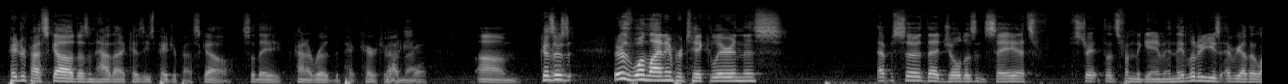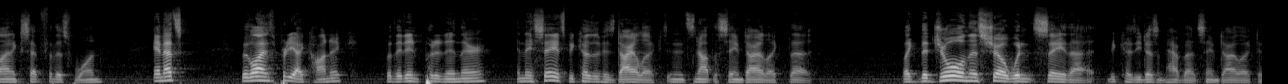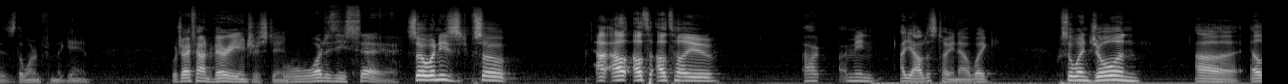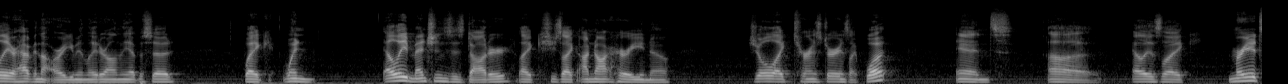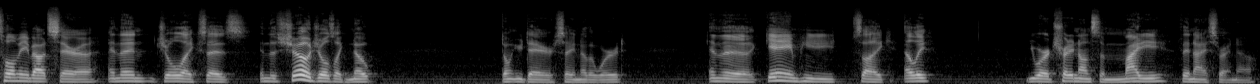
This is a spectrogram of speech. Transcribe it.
Pedro Pascal doesn't have that because he's Pedro Pascal. So they kind of wrote the character on Gotcha. that. Um, because Yeah. there's there's one line in particular in this episode that Joel doesn't say. That's straight. That's from the game, and they literally use every other line except for this one, and that's the line's pretty iconic, but they didn't put it in there, and they say it's because of his dialect, and it's not the same dialect that. Like the Joel in this show wouldn't say that because he doesn't have that same dialect as the one from the game, which I found very interesting. What does he say? So when he's so, I- I'll I'll t- I'll tell you. Uh, I mean, uh, yeah, I'll just tell you now. Like, so when Joel and uh, Ellie are having that argument later on in the episode, like when Ellie mentions his daughter, like she's like, "I'm not her," you know. Joel like turns to her and is like, "What?" And uh, Ellie's like, "Maria told me about Sarah," and then Joel like says in the show, Joel's like, "Nope, don't you dare say another word." in the game, he's like, Ellie, you are treading on some mighty thin ice right now.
